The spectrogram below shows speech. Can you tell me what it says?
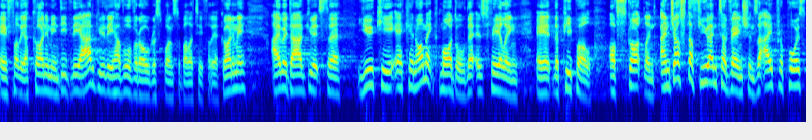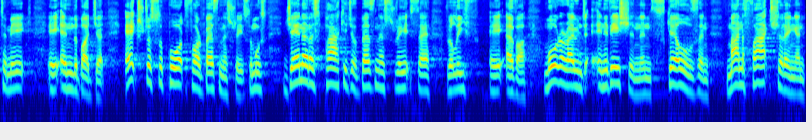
eh, for the economy. Indeed, they argue they have overall responsibility for the economy. I would argue it's the UK economic model that is failing uh, the people of Scotland. And just a few interventions that I propose to make uh, in the budget. Extra support for business rates, the most generous package of business rates uh, relief Eh, ever. More around innovation and skills and manufacturing and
